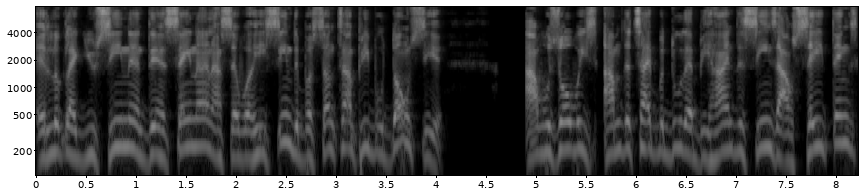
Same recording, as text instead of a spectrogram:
it looked like you seen it and didn't say nothing. I said, well, he seen it, but sometimes people don't see it. I was always, I'm the type of dude that behind the scenes, I'll say things.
